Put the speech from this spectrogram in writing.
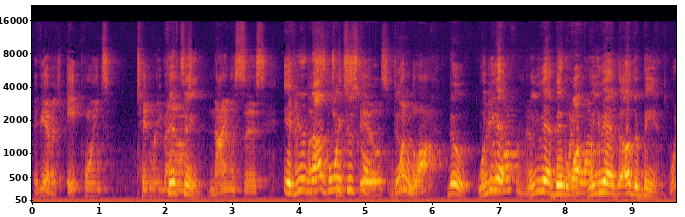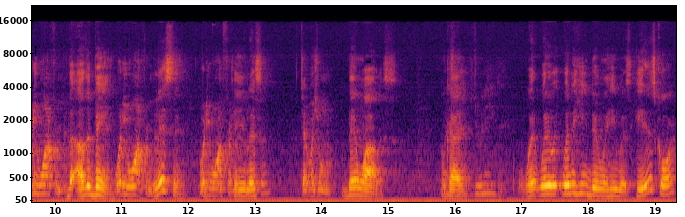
If he averaged eight points, ten rebounds, 15. nine assists, If you're a- not going two to score, dude, one block, dude. What when do you you had, want from him? When you had Ben, What do you Wa- want when you him? had the other Ben, what do you want from him? the other Ben. What do you want from him? Listen, What do you want from me? can him? you listen? Tell me what you want. Ben Wallace. Okay, what, what, what did he do when he was? He didn't score.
